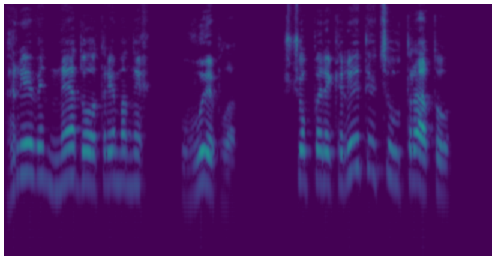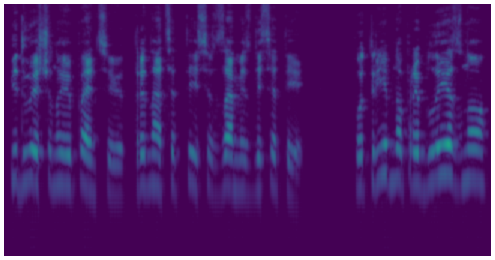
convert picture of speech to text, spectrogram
гривень недоотриманих виплат. Щоб перекрити цю втрату підвищеною пенсією 13 тисяч замість 10, потрібно приблизно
